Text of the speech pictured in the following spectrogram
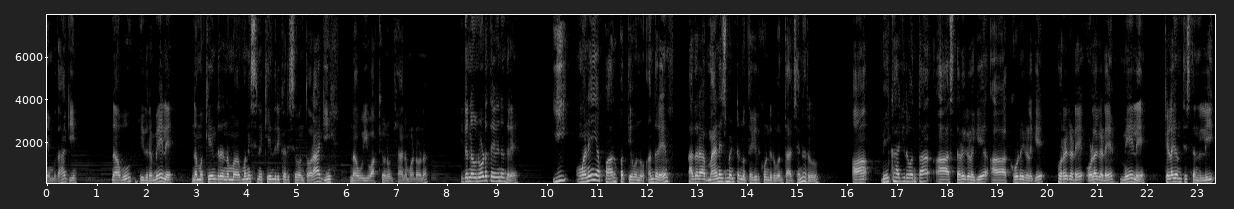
ಎಂಬುದಾಗಿ ನಾವು ಇದರ ಮೇಲೆ ನಮ್ಮ ಕೇಂದ್ರ, ನಮ್ಮ ಮನಸ್ಸಿನ ಕೇಂದ್ರೀಕರಿಸುವಂಥವರಾಗಿ ನಾವು ಈ ವಾಕ್ಯವನ್ನು ಧ್ಯಾನ ಮಾಡೋಣ. ಇದನ್ನು ನಾವು ನೋಡುತ್ತೇವೇನೆಂದರೆ, ಈ ಮನೆಯ ಪಾರುಪತ್ಯವನ್ನು, ಅಂದರೆ ಅದರ ಮ್ಯಾನೇಜ್ಮೆಂಟ್ ಅನ್ನು ತೆಗೆದುಕೊಂಡಿರುವಂತಹ ಜನರು, ಆ ಬೇಕಾಗಿರುವಂಥ ಆ ಸ್ಥಳಗಳಿಗೆ, ಆ ಕೋಣೆಗಳಿಗೆ, ಹೊರಗಡೆ, ಒಳಗಡೆ, ಮೇಲೆ, ಕೆಳಗಂತಿಸ್ತಿನಲ್ಲಿ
